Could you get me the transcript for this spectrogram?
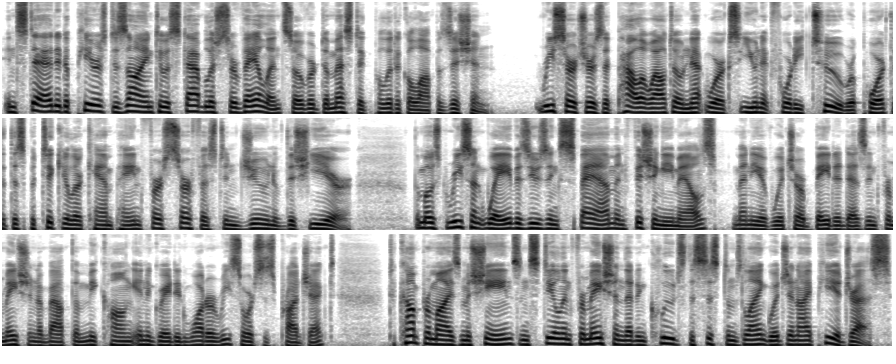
Instead, it appears designed to establish surveillance over domestic political opposition. Researchers at Palo Alto Network's Unit 42 report that this particular campaign first surfaced in June of this year. The most recent wave is using spam and phishing emails, many of which are baited as information about the Mekong Integrated Water Resources Project, to compromise machines and steal information that includes the system's language and IP address.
